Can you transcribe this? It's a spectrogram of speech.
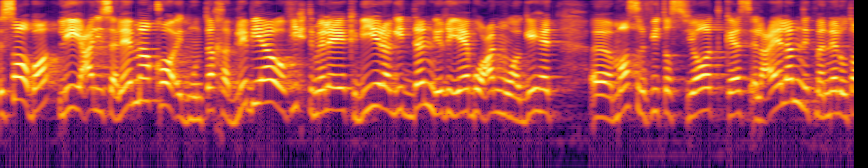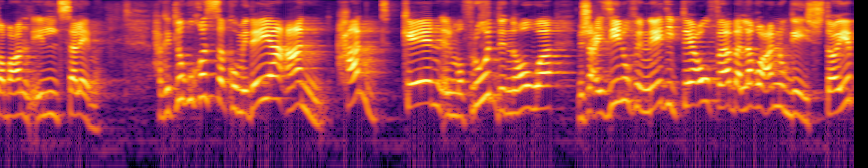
إصابة لعلي سلامة قائد منتخب ليبيا وفي احتمالية كبيرة جدا لغيابه عن مواجهة مصر في تصفيات كأس العالم. نتمنى له طبعا السلامة. حكيت لكم قصة كوميدية عن حد كان المفروض إن هو مش عايزينه في النادي بتاعه فبلغوا عنه الجيش. طيب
